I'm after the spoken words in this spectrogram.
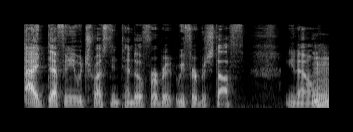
I definitely would trust Nintendo refurbished stuff. You know, mm-hmm.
